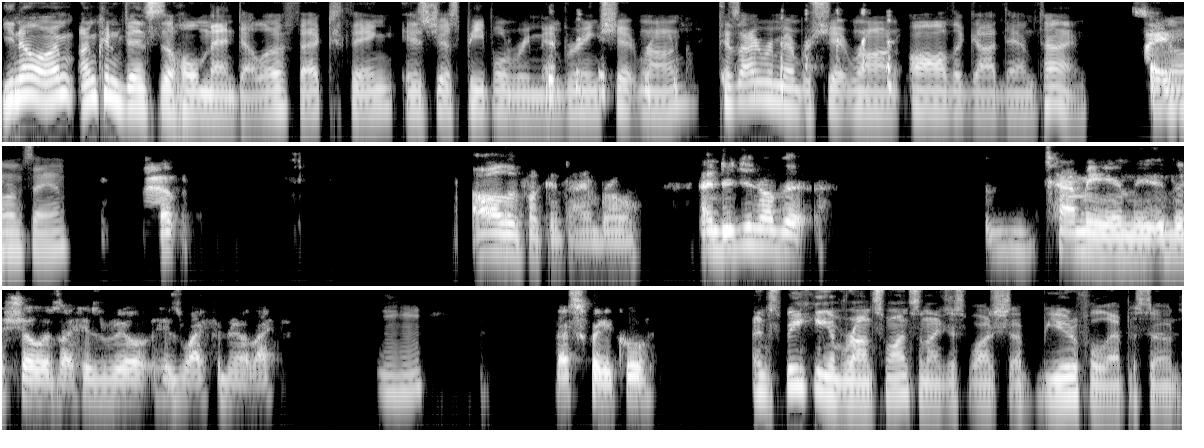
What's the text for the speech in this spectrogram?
You know, I'm I'm convinced the whole Mandela effect thing is just people remembering shit wrong because I remember shit wrong all the goddamn time. You know what I'm saying? Yep. All the fucking time, bro. And did you know that Tammy in the in the show is like his real his wife in real life? Mm-hmm. That's pretty cool. And speaking of Ron Swanson, I just watched a beautiful episode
